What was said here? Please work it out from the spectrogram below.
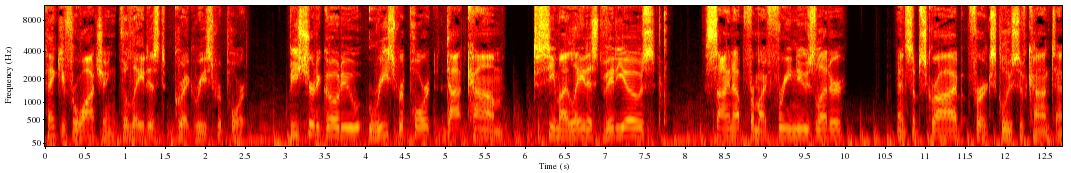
Thank you for watching the latest Greg Reese Report. Be sure to go to reesereport.com to see my latest videos, sign up for my free newsletter, and subscribe for exclusive content.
